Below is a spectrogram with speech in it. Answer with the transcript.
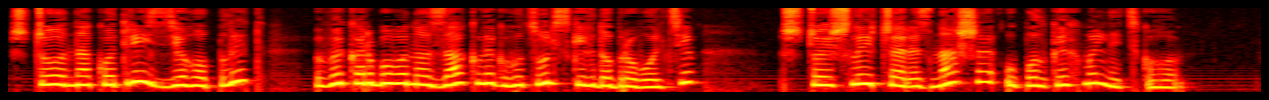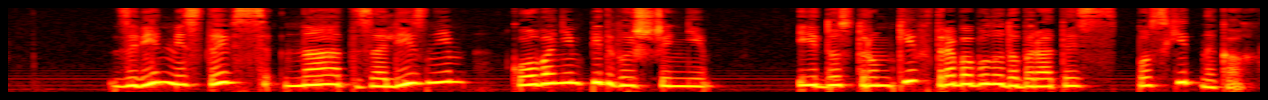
що на котрійсь з його плит викарбовано заклик гуцульських добровольців, що йшли через наше у полки Хмельницького. Дзвін містився над залізнім кованім підвищенні, і до струмків треба було добиратись по східниках.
